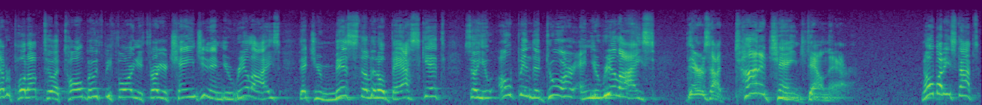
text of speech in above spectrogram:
You ever pulled up to a toll booth before and you throw your change in and you realize that you missed the little basket? So you open the door and you realize there's a ton of change down there. Nobody stops.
